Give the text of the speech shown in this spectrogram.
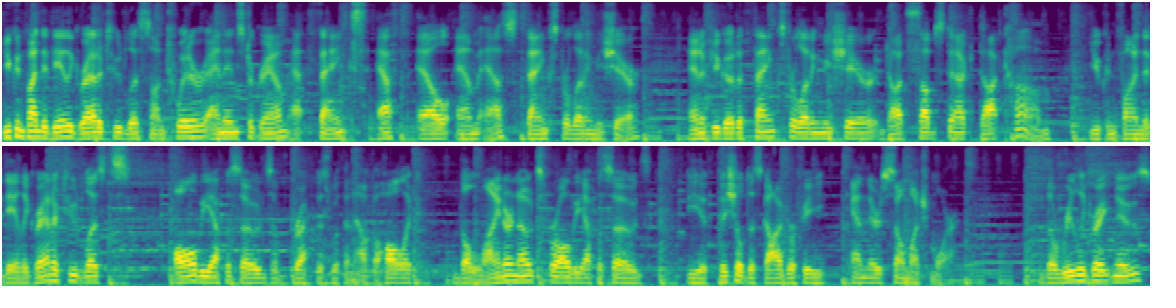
You can find the daily gratitude lists on Twitter and Instagram at thanksflms. Thanks for letting me share. And if you go to thanksforlettingmeshare.substack.com, you can find the daily gratitude lists, all the episodes of Breakfast with an Alcoholic, the liner notes for all the episodes, the official discography, and there's so much more. The really great news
